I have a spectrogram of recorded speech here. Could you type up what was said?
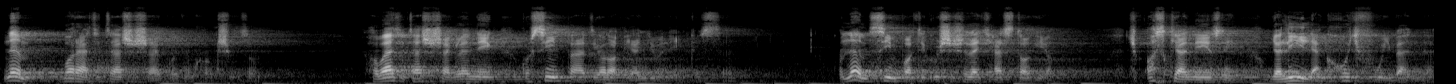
Nem baráti társaság vagyunk, hangsúlyozom. Ha baráti társaság lennénk, akkor szimpáti alapján gyűlnénk össze. Nem szimpatikus is az egyház tagja. Csak azt kell nézni, hogy a lélek hogy fúj benne.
